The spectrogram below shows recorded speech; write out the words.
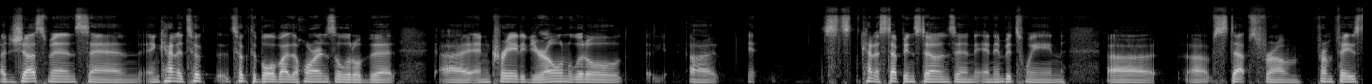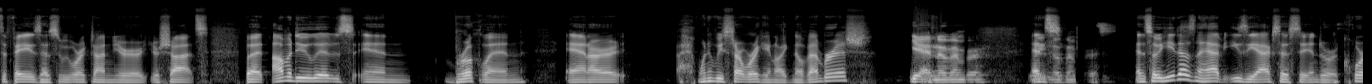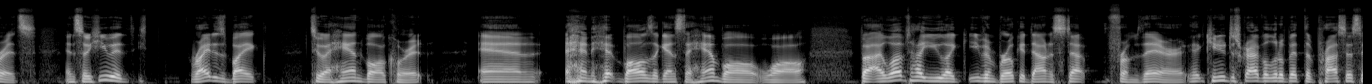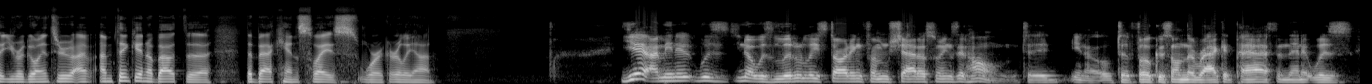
adjustments and and kind of took took the bull by the horns a little bit uh, and created your own little uh, kind of stepping stones and and in between uh, uh, steps from from phase to phase as we worked on your your shots. But Amadou lives in Brooklyn, and our when did we start working? Like November ish. Yeah, November. and November. And so he doesn't have easy access to indoor courts, and so he would ride his bike to a handball court and and hit balls against a handball wall. But I loved how you like even broke it down a step from there. Can you describe a little bit the process that you were going through? I'm, I'm thinking about the the backhand slice work early on. Yeah, I mean, it was you know it was literally starting from shadow swings at home to you know to focus on the racket path, and then it was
